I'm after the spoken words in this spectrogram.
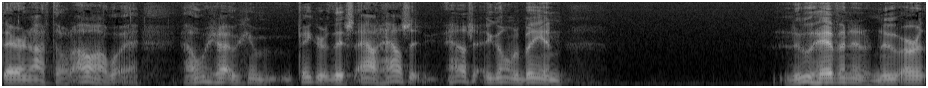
there and I thought, oh, I, I wish I can figure this out. How's it? How's it going to be in new heaven and a new earth?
